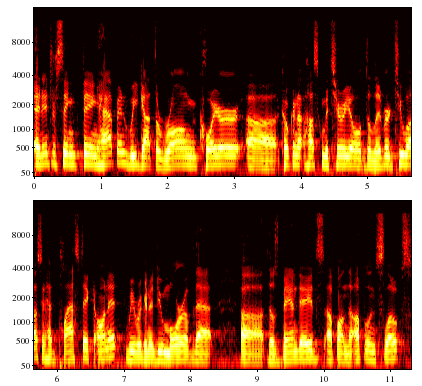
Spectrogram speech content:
an interesting thing happened. We got the wrong coir uh, coconut husk material delivered to us. It had plastic on it. We were going to do more of that, uh, those band aids up on the upland slopes.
